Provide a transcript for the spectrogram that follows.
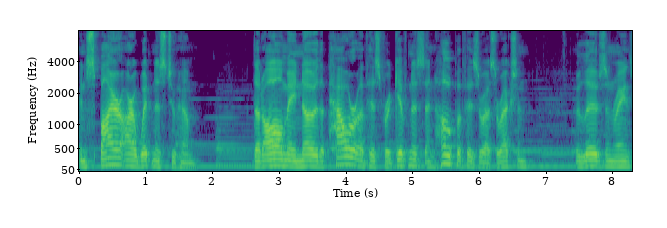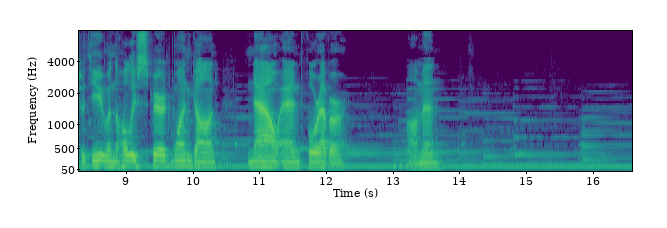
inspire our witness to him, that all may know the power of his forgiveness and hope of his resurrection, who lives and reigns with you in the Holy Spirit, one God, now and forever. Amen.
